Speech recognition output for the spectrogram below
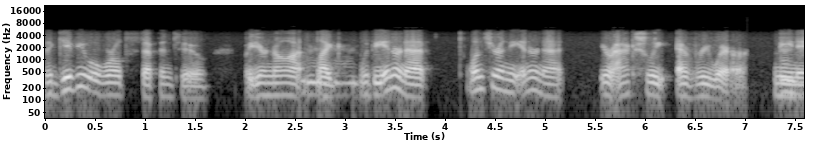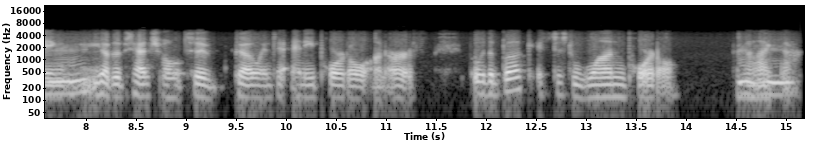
They give you a world to step into, but you're not mm-hmm. like with the internet. Once you're in the internet, you're actually everywhere, meaning mm-hmm. you have the potential to go into any portal on Earth. But with a book, it's just one portal, and mm-hmm. I like that.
